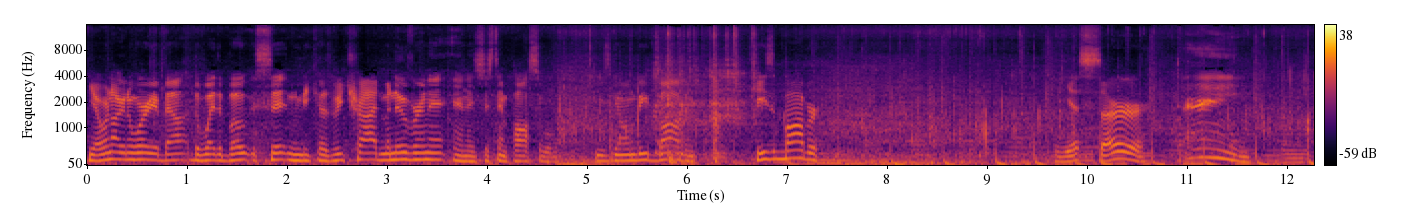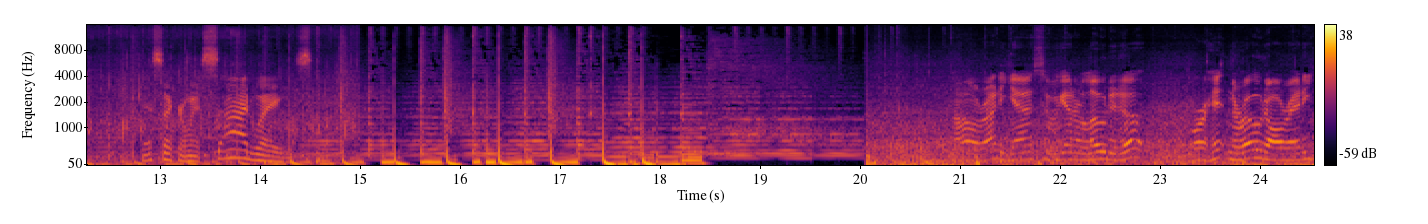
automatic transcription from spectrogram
Yeah, we're not gonna worry about the way the boat is sitting because we tried maneuvering it and it's just impossible. She's gonna be bobbing. She's a bobber. Yes, sir. Dang. That sucker went sideways. Alrighty guys, so we got her loaded up. We're hitting the road already.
